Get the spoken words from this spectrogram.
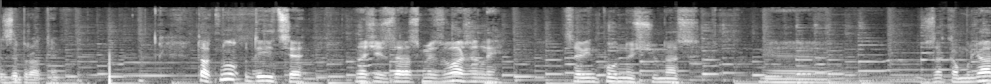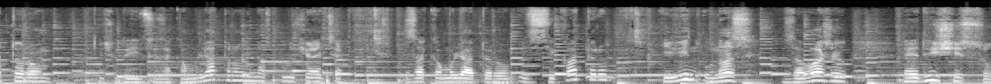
зібрати. Так, ну дивіться, значить зараз ми зважили. Це він повністю у нас е, з акумулятором. Ось дивіться, з акумулятором у нас виходить. З акумулятором і з сікатором. І він у нас заважив е, 2600.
